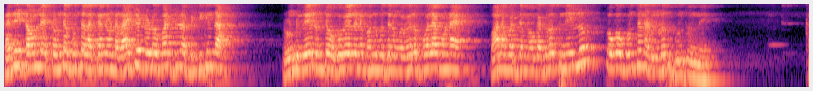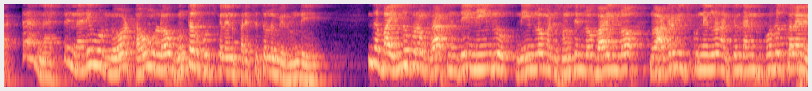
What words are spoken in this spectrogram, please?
కదిరి టౌన్లో ఎక్కడ ఉండే గుంతలు అక్కడనే ఉండే. రాయచోటు పరిచుడు బ్రిడ్జ్ కింద. రెండు వేలు ఉంటే ఒక వేలునే బండ్లు పోతున్నాం ఒక వేలు పోలేకుండా వాన పడితే ఒకటి లోతు నీళ్ళు ఒక గుంత నడుములోతు గుంతుంది కట్ట నట్ట నడి ఊర్లో టౌన్లో గుంతలు పూడ్చుకోలేని పరిస్థితుల్లో మీరుండి ఇంత బా హిందూపురం క్రాస్ నుండి నీ ఇండ్లు నీ ఇంట్లో మన సొంత ఇంట్లో బాడీ ఇంట్లో నువ్వు ఆక్రమించుకున్న ఇంట్లో నాకు తెలుసు దాని నుంచి పోదలుచుకోలేను.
